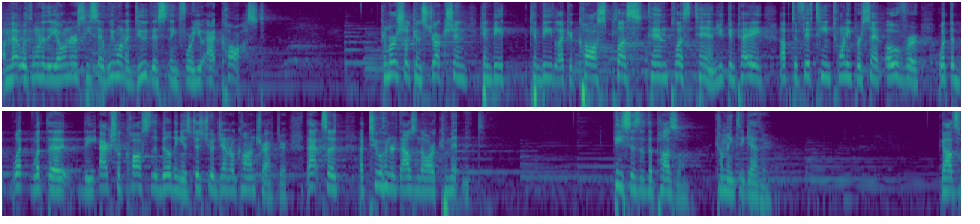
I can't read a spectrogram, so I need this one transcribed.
I met with one of the owners. He said, We want to do this thing for you at cost. Commercial construction can be can be like a cost plus 10 plus 10 you can pay up to 15 20% over what the what what the the actual cost of the building is just to a general contractor that's a, a $200000 commitment pieces of the puzzle coming together God's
